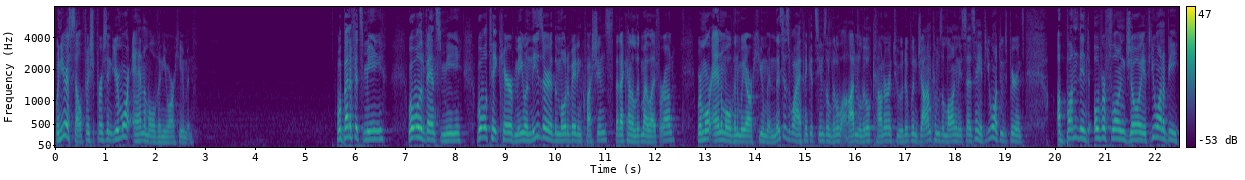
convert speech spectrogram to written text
when you're a selfish person, you're more animal than you are human. What benefits me? What will advance me? What will take care of me? When these are the motivating questions that I kind of live my life around, we're more animal than we are human. This is why I think it seems a little odd and a little counterintuitive when John comes along and he says, Hey, if you want to experience abundant, overflowing joy, if you want to be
